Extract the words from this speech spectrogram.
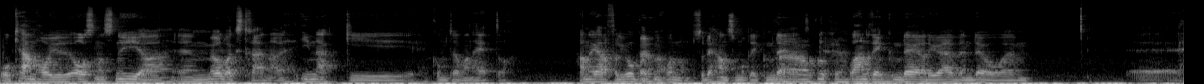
Och han har ju Arsenals nya eh, målvaktstränare, Inaki, kommer inte ihåg vad han heter. Han har i alla fall jobbat Ja. med honom, så det är han som har rekommenderat. Ja. Okej. Och han rekommenderade ju även då eh, eh,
